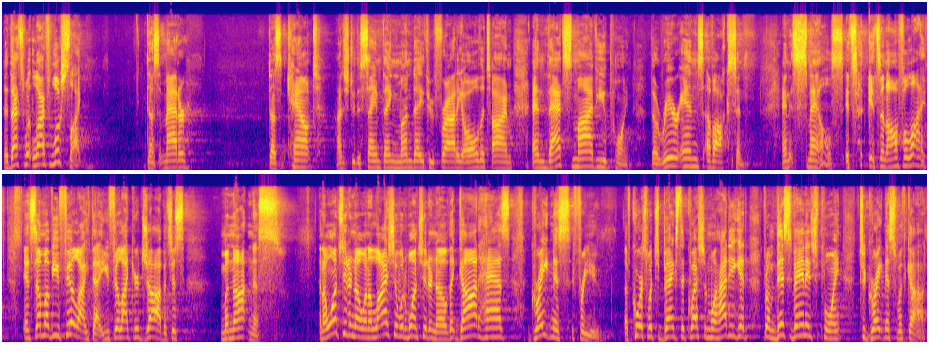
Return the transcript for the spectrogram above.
that's what life looks like. Doesn't matter, doesn't count. I just do the same thing Monday through Friday all the time. And that's my viewpoint the rear ends of oxen. And it smells. It's, it's an awful life. And some of you feel like that. You feel like your job, it's just monotonous. And I want you to know, and Elisha would want you to know, that God has greatness for you. Of course, which begs the question well, how do you get from this vantage point to greatness with God?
